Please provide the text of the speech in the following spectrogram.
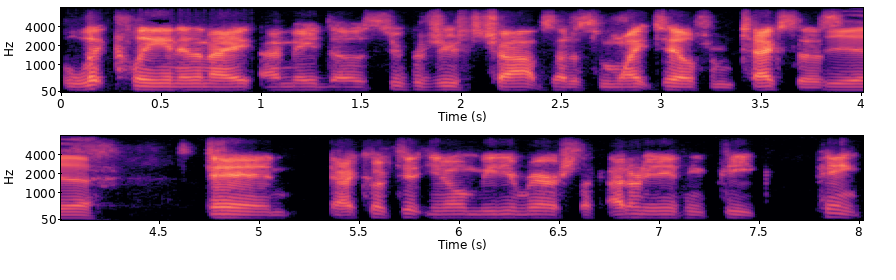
lit clean. And then I I made those super juice chops out of some whitetail from Texas, Yeah. and I cooked it, you know, medium rare. She's like, I don't need anything pink. Pink.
